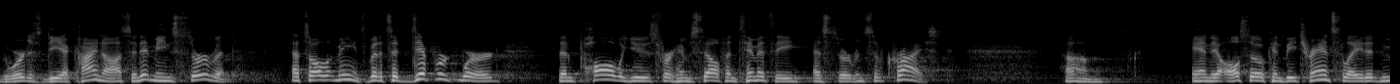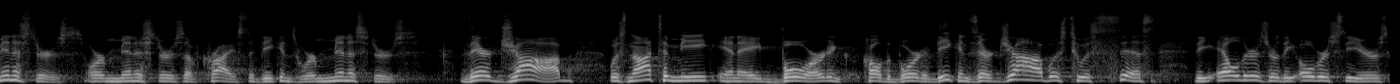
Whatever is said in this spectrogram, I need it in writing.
the word is diakonos, and it means servant. That's all it means. But it's a different word than Paul will use for himself and Timothy as servants of Christ. Um, and it also can be translated ministers or ministers of Christ. The deacons were ministers. Their job was not to meet in a board called the Board of Deacons. Their job was to assist the elders or the overseers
